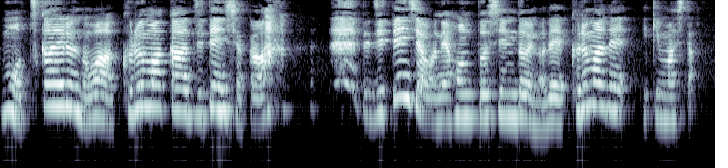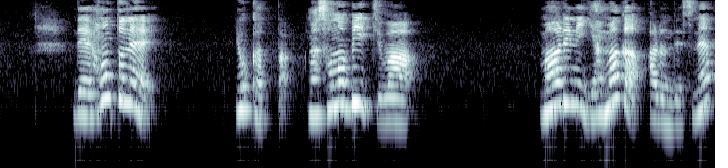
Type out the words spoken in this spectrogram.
もう使えるのは車か自転車か。で自転車はねほんとしんどいので車で行きました。でほんとねよかった、まあ、そのビーチは周りに山があるんですね、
